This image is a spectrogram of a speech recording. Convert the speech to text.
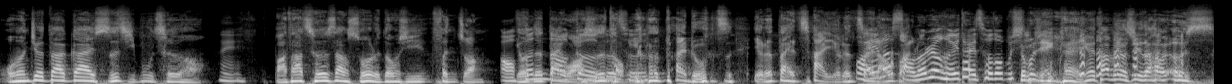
我们就大概十几部车哈、把他车上所有的东西分装，哦有的带瓦斯桶，有的带炉子，有的带菜，有的哇，那载老板。少了任何一台车都不行，这不行，嘿因为他没有去，他会饿死，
